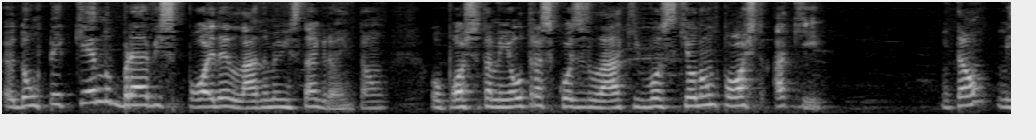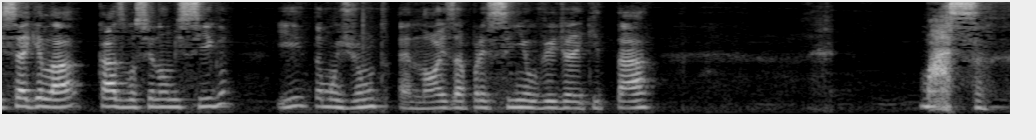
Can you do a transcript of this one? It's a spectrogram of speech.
eu dou um pequeno breve spoiler lá no meu Instagram. Então, eu posto também outras coisas lá que, você, que eu não posto aqui. Então, me segue lá, caso você não me siga. E tamo junto, é nóis, apreciem o vídeo aí que tá massa!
